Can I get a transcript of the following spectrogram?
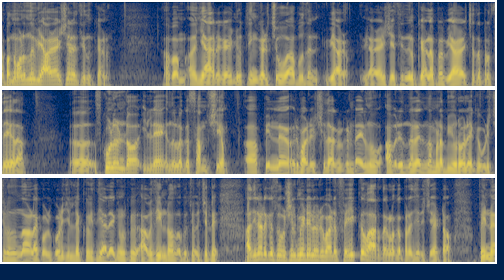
അപ്പം നമ്മളിന്ന് വ്യാഴാഴ്ചയിലെത്തി നിൽക്കുകയാണ്. അപ്പം ഞായർ കഴിഞ്ഞു തിങ്കൾ ചൊവ്വ ബുധൻ വ്യാഴം വ്യാഴാഴ്ച എത്തി നിൽക്കുകയാണ്. അപ്പോൾ വ്യാഴാഴ്ചത്തെ പ്രത്യേകത സ്കൂളുണ്ടോ ഇല്ലേ എന്നുള്ളൊക്കെ സംശയം. പിന്നെ ഒരുപാട് രക്ഷിതാക്കൾക്ക് ഉണ്ടായിരുന്നു അവർ ഇന്നലെ നമ്മുടെ ബ്യൂറോയിലേക്ക് വിളിച്ചിരുന്നു. നാളെ കോഴിക്കോട് ജില്ലക്ക് വിദ്യാലയങ്ങൾക്ക് അവധി ഉണ്ടോ എന്നൊക്കെ ചോദിച്ചിട്ട് അതിനിടയ്ക്ക് സോഷ്യൽ മീഡിയയിൽ ഒരുപാട് ഫേക്ക് വാർത്തകളൊക്കെ പ്രചരിച്ചു കേട്ടോ. പിന്നെ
